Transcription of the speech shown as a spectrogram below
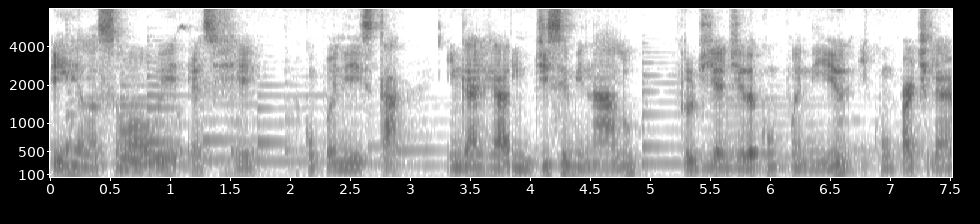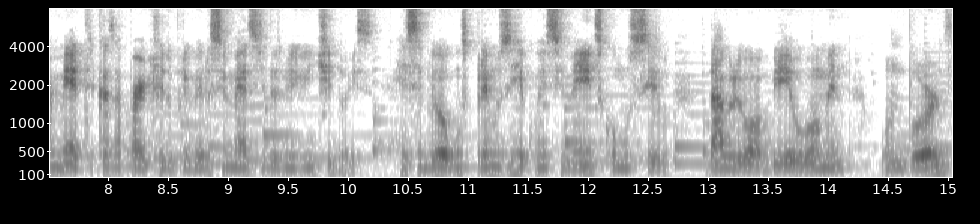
Em relação ao ESG, a companhia está engajada em disseminá-lo para o dia a dia da companhia e compartilhar métricas a partir do primeiro semestre de 2022. Recebeu alguns prêmios e reconhecimentos, como o selo WOB Women on Board,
